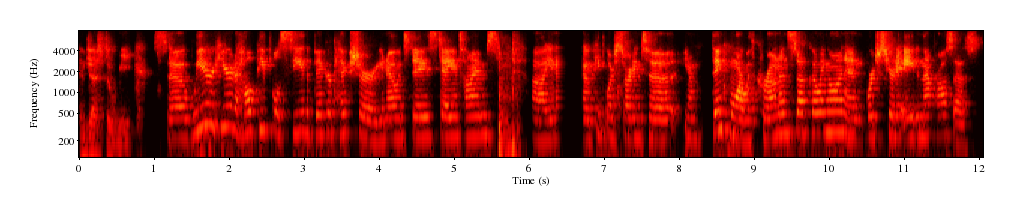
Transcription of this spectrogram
in just a week? So we are here to help people see the bigger picture. You know, in today's day and times, uh, you know, people are starting to, you know, think more with Corona and stuff going on, and we're just here to aid in that process.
